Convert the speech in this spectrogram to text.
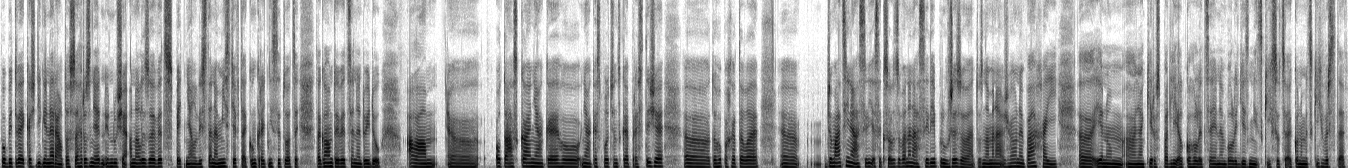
po bitvě každý generál. To se hrozně jednoduše analyzuje věc zpětně, ale když jste na místě v té konkrétní situaci, tak vám ty věci nedojdou. A e, otázka nějakého, nějaké společenské prestiže toho pachatele domácí násilí a sexualizované násilí je průřezové. To znamená, že ho nepáchají eh, jenom eh, nějaký rozpadlí alkoholici nebo lidi z nízkých socioekonomických vrstev.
